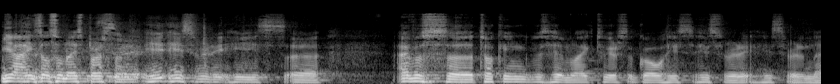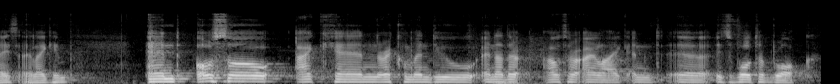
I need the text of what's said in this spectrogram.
Yeah, he's also a nice person. He, he's really he's. Uh, I was uh, talking with him like two years ago. He's he's really he's really nice. I like him. And also, I can recommend you another author I like, and uh, it's Walter Block.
